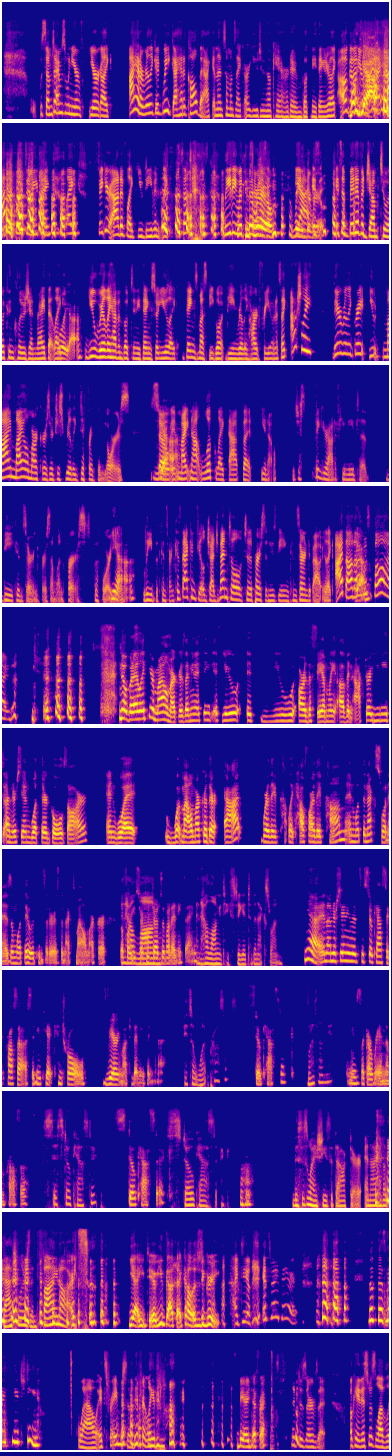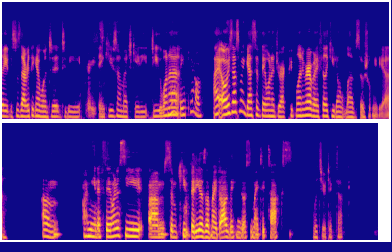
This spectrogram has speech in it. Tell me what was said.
sometimes when you're you're like I had a really good week. I had a call back, and then someone's like, "Are you doing okay? I heard I didn't book anything." And you're like, "Oh God, well, you're yeah. right. I haven't booked anything." like, figure out if like you'd even like sometimes leading with concern. The room. Like, yeah, the room. It's, it's, a bit of a jump to a conclusion, right? That like, well, yeah. you really haven't booked anything, so you like things must be going being really hard for you, and it's like actually they're really great. You, my mile markers are just really different than yours, so yeah. it might not look like that, but you know, just figure out if you need to be concerned for someone first before you yeah. lead with concern because that can feel judgmental to the person who's being concerned about. You're like, I thought yeah. I was fine. no, but I like your mile markers. I mean, I think if you if you are the family of an actor, you need to understand what their goals are and what what mile marker they're at, where they've like how far they've come and what the next one is and what they would consider as the next mile marker before you start long, to judge them on anything. And how long it takes to get to the next one. Yeah, and understanding that it's a stochastic process and you can't control very much of anything in it. It's a what process? Stochastic. What does that mean? It means like a random process. Systocastic? Stochastic. Stochastic. Uh-huh. This is why she's a doctor and I have a bachelor's in fine arts. yeah, you do. You got that college degree. I do. It's right there. Look, that's my PhD. Wow, it's framed so differently than mine. it's very different. it deserves it. Okay, this was lovely. This was everything I wanted it to be. Great. Thank you so much, Katy. Do you want to? Yeah, thank you. I always ask my guests if they want to direct people anywhere, but I feel like you don't love social media. Um, I mean, if they want to see um some cute videos of my dog, they can go see my TikToks. What's your TikTok?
